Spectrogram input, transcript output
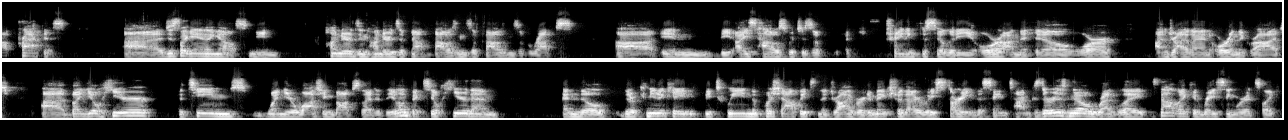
Uh, practice, uh, just like anything else. I mean, hundreds and hundreds, if not thousands of thousands of reps uh, in the ice house, which is a, a training facility, or on the hill, or on dry land, or in the garage. Uh, but you'll hear the teams when you're watching bobsled at the Olympics. You'll hear them, and they'll they'll communicate between the push athletes and the driver to make sure that everybody's starting at the same time. Because there is no red light. It's not like in racing where it's like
